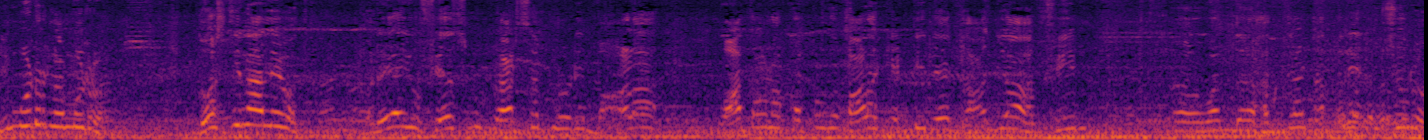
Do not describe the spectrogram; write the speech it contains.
ನಿಮ್ಮ ಹುಡುಗರು ನಮ್ಮ ಹುಡುಗರು ದೋಸ್ತಿನ ಅಲ್ಲೇ ಇವತ್ತು. ಬರೇ ಇವು ಫೇಸ್ಬುಕ್ ವಾಟ್ಸಪ್ ನೋಡಿ ಭಾಳ ವಾತಾವರಣ ಕೊಪ್ಪಳದ ಭಾಳ ಕೆಟ್ಟಿದೆ. ಗಾಂಜಾ ಅಫೀಮ್ ಒಂದು ಹದಿನೆಂಟು ಹದಿನೈದು ವರ್ಷರು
